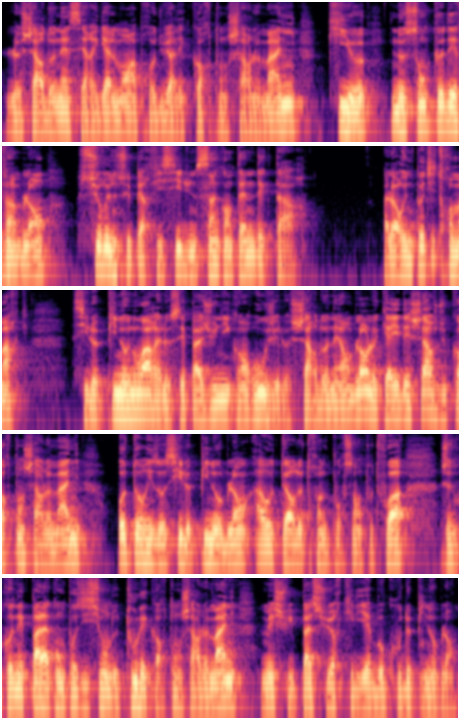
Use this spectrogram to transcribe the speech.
Le chardonnay sert également à produire les cortons Charlemagne, qui eux ne sont que des vins blancs sur une superficie d'une cinquantaine d'hectares. Alors une petite remarque, si le pinot noir est le cépage unique en rouge et le chardonnay en blanc, le cahier des charges du corton Charlemagne autorise aussi le pinot blanc à hauteur de 30%. Toutefois, je ne connais pas la composition de tous les cortons Charlemagne, mais je suis pas sûr qu'il y ait beaucoup de pinot blanc.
